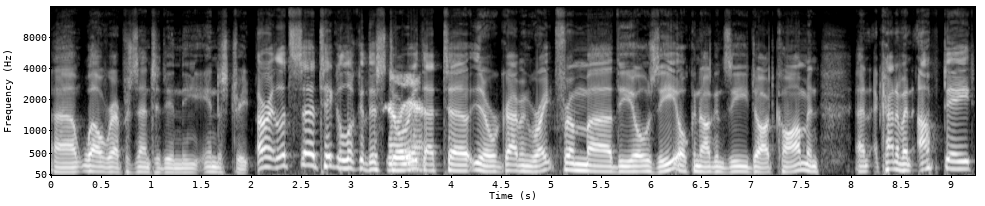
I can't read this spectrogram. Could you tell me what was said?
uh, well represented in the industry. All right, let's uh, take a look at this oh, story oh, yeah. that uh, you know we're grabbing right from uh, the OZ, OkanaganZ.com, and and kind of an update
